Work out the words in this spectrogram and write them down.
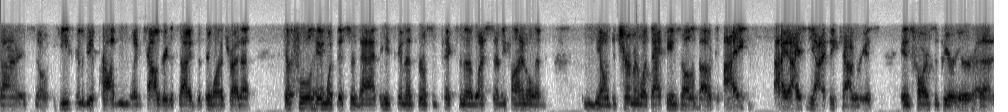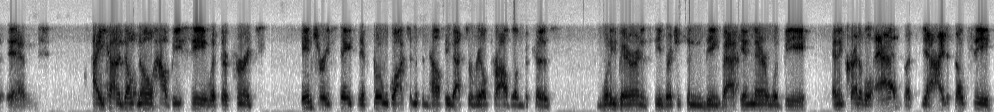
Uh, so he's going to be a problem when Calgary decides that they want to try to to fool him with this or that. He's going to throw some picks in the West semifinal and you know determine what that game's all about. I, I, I yeah, I think Calgary is is far superior, uh, and I kind of don't know how BC with their current injury state. If Obum Gwacham isn't healthy, that's a real problem because Woody Baron and Steve Richardson being back in there would be an incredible ad. But yeah, I just don't see.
